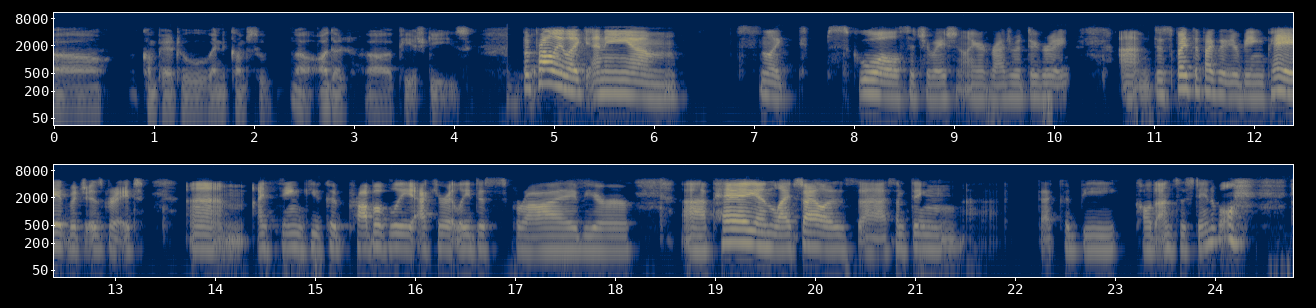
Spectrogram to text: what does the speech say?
uh, compared to when it comes to uh, other PhDs. But probably like any um like school situation, like a graduate degree, um, despite the fact that you're being paid, which is great, um, I think you could probably accurately describe your uh, pay and lifestyle as uh, something uh, that could be called unsustainable.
